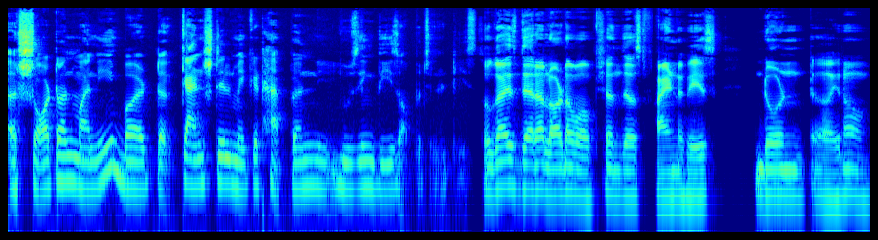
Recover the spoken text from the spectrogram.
uh, short on money but can still make it happen using these opportunities. So, guys, there are a lot of options. Just find ways. Don't, uh, you know,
